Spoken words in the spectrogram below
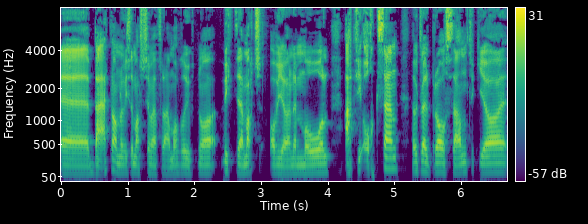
Eh, Bert namnar vissa matcher med framåt och gjort några viktiga matchavgörande mål. Ati Oxen har gjort väldigt bra sam tycker jag.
